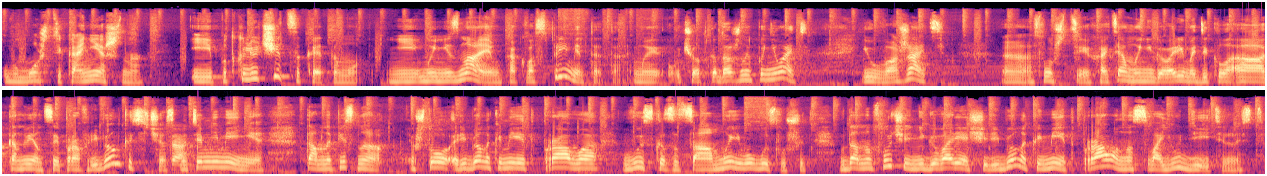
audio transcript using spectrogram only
Вы можете, конечно, и подключиться к этому. Не, мы не знаем, как воспримет это. Мы четко должны понимать и уважать слушайте, хотя мы не говорим о, декла... о конвенции прав ребенка сейчас, да. но тем не менее, там написано, что ребенок имеет право высказаться, а мы его выслушать. В данном случае неговорящий ребенок имеет право на свою деятельность.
